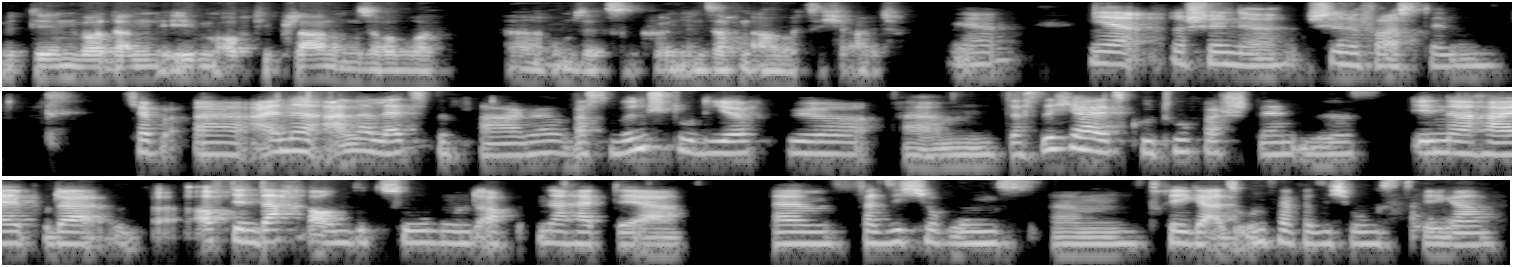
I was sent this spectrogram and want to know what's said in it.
mit denen wir dann eben auch die Planung sauber äh, umsetzen können in Sachen Arbeitssicherheit. Ja, ja, eine schöne, schöne Vorstellung. Ich habe äh, eine allerletzte Frage. Was wünschst du dir für ähm, das Sicherheitskulturverständnis innerhalb oder äh, auf den Dachraum bezogen und auch innerhalb der ähm, Versicherungsträger, also Unfallversicherungsträger.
